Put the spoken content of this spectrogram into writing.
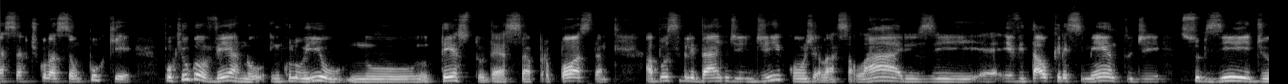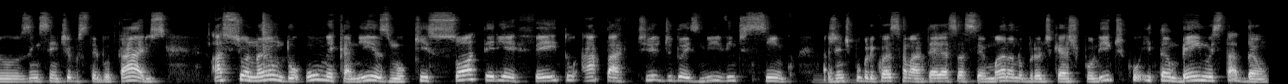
essa articulação. Por quê? Porque o governo incluiu no, no, texto dessa proposta a possibilidade de congelar salários e é, evitar o crescimento de subsídios, incentivos tributários, acionando um mecanismo que só teria efeito a partir de 2025. A gente publicou essa matéria essa semana no broadcast político e também no Estadão.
